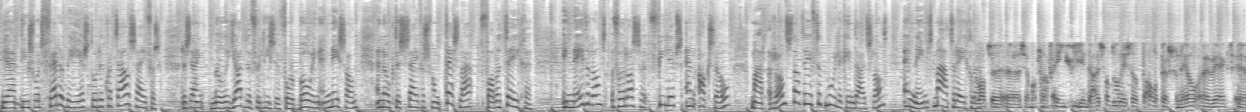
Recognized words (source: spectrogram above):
Ja, het nieuws wordt verder beheerst door de kwartaalcijfers. Er zijn miljarden verliezen voor Boeing en Nissan. En ook de cijfers van Tesla vallen tegen. In Nederland verrassen Philips en Axo. Maar Randstad heeft het moeilijk in Duitsland en neemt maatregelen. Wat we uh, zeg maar vanaf 1 juli in Duitsland doen, is dat alle personeel uh, werkt uh,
